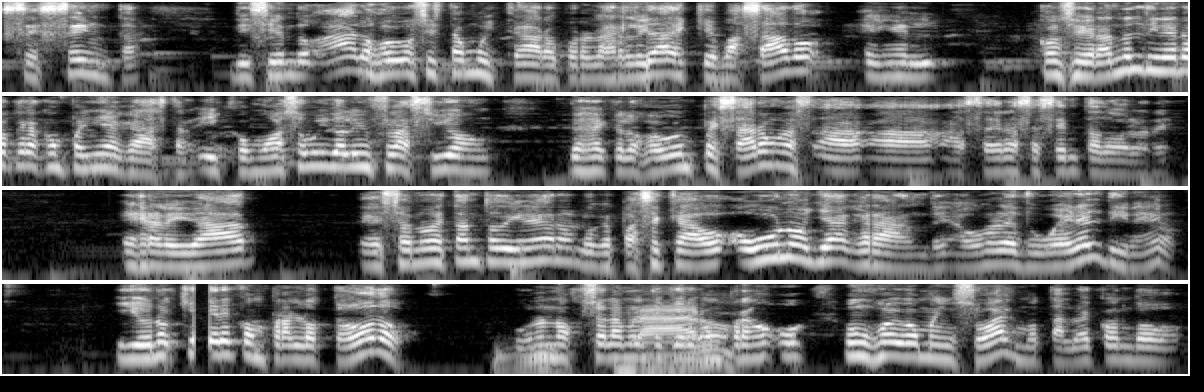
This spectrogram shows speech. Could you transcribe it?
60, diciendo, ah, los juegos sí están muy caros, pero la realidad es que basado en el, considerando el dinero que la compañía gasta y como ha subido la inflación desde que los juegos empezaron a, a, a ser a 60 dólares, en realidad eso no es tanto dinero, lo que pasa es que a uno ya grande, a uno le duele el dinero y uno quiere comprarlo todo. Uno no solamente quiere comprar un, un, juego mensual, como tal vez cuando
